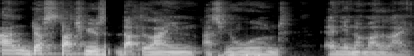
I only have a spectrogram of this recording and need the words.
and just start using that line as you would any normal line.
